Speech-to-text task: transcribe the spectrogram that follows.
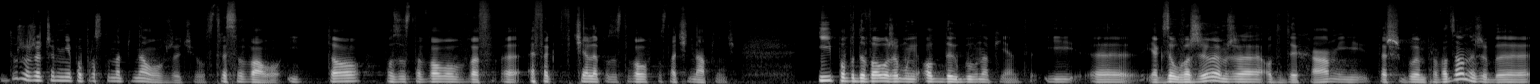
Dużo rzeczy mnie po prostu napinało w życiu, stresowało i to pozostawało, w, efekt w ciele pozostawało w postaci napięć i powodowało, że mój oddech był napięty. I e, jak zauważyłem, że oddycham i też byłem prowadzony, żeby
